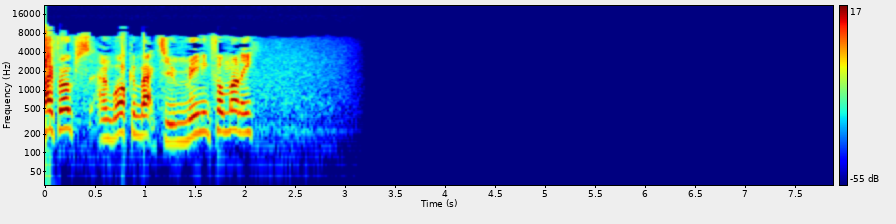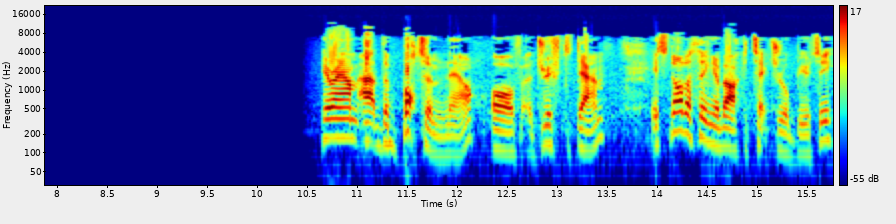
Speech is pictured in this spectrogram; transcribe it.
Hi, folks, and welcome back to Meaningful Money. Here I am at the bottom now of a Drift Dam. It's not a thing of architectural beauty,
